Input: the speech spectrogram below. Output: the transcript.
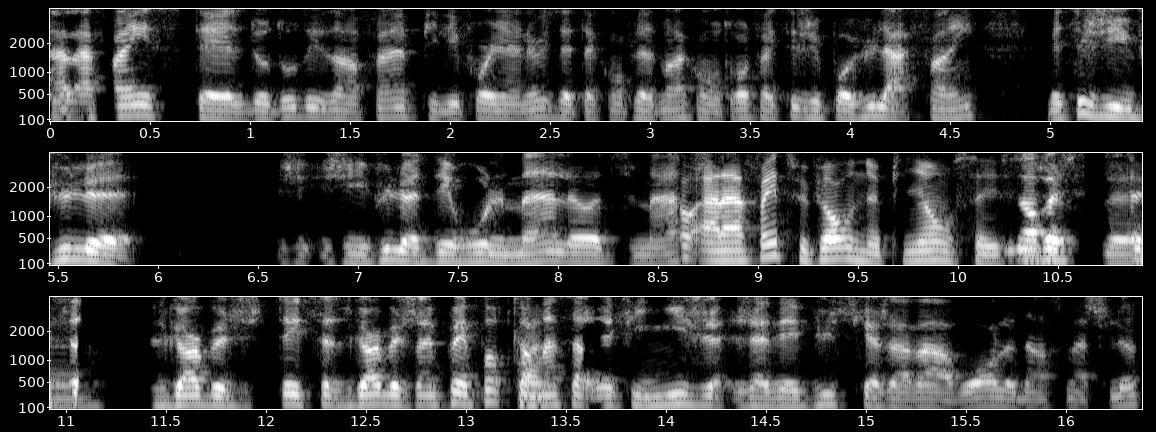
À, la fin, c'était le dodo des enfants, puis les 49ers étaient complètement en contrôle. Fait que, tu sais, j'ai pas vu la fin, mais tu sais, j'ai vu le, j'ai vu le déroulement là, du match. À la fin, tu peux plus avoir une opinion. C'est c'est euh, ça. Du garbage. C'est du garbage. Peu importe comment ça aurait fini, j'avais vu ce que j'avais à voir là, dans ce match-là.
